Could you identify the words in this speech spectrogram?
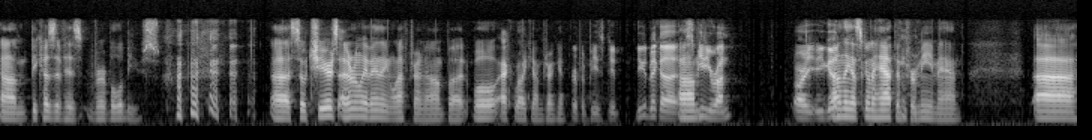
um because of his verbal abuse. Uh, so cheers. I don't really have anything left right now, but we'll act like I'm drinking. Rip in peace, dude. You could make a, a Um, speedy run. Or are you good? I don't think that's gonna happen for me, man. Uh,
